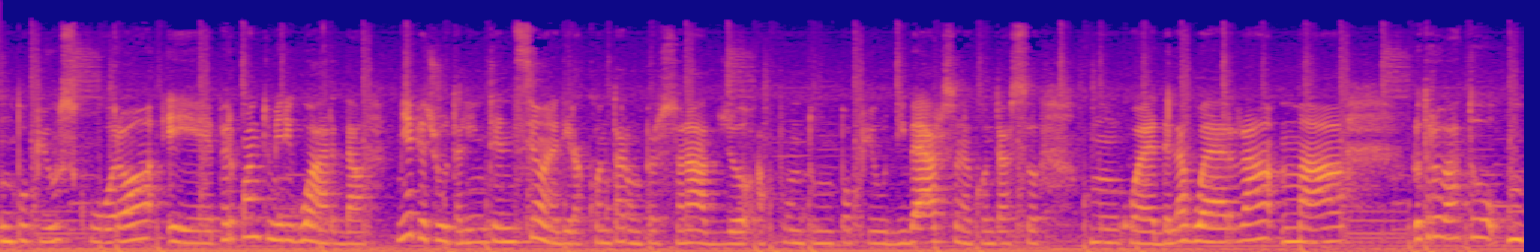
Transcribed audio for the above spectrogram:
un po' più oscuro e per quanto mi riguarda mi è piaciuta l'intenzione di raccontare un personaggio appunto un po' più diverso nel contesto comunque della guerra, ma l'ho trovato un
